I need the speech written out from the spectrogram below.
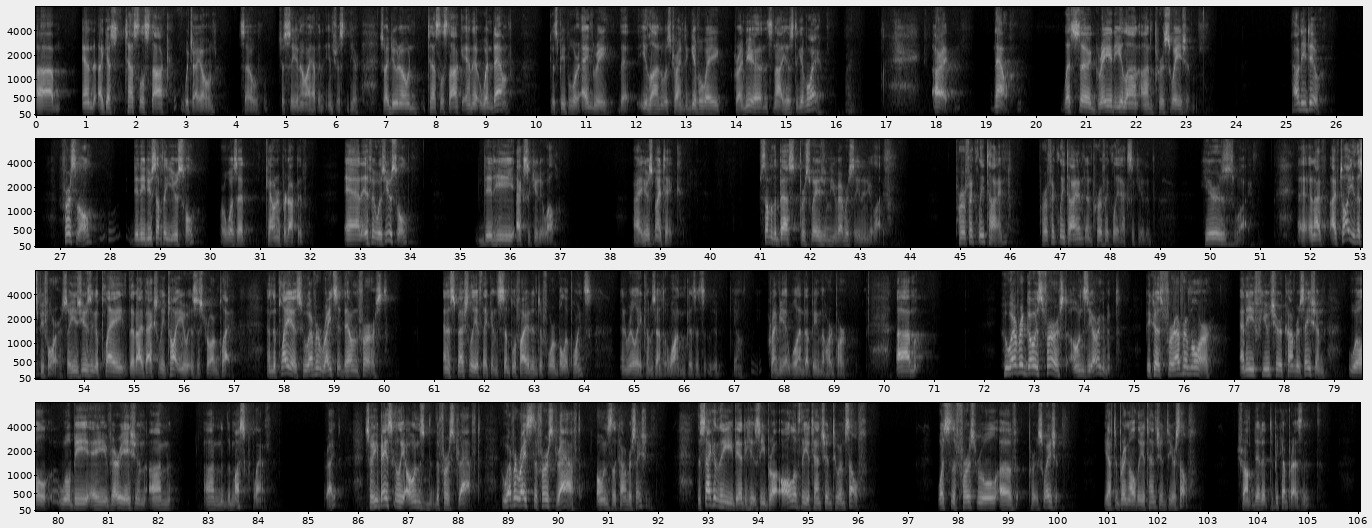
um, and I guess Tesla stock, which I own, so just so you know, I have an interest in here. So I do own Tesla stock, and it went down because people were angry that Elon was trying to give away Crimea, and it's not his to give away. Right? All right. Now, let's uh, grade Elon on persuasion. How did he do? First of all, did he do something useful or was it counterproductive? And if it was useful, did he execute it well? All right, here's my take. Some of the best persuasion you've ever seen in your life. Perfectly timed, perfectly timed, and perfectly executed. Here's why. And I've, I've taught you this before. So he's using a play that I've actually taught you is a strong play. And the play is whoever writes it down first, and especially if they can simplify it into four bullet points, and really it comes down to one because it's, you know, Crimea will end up being the hard part. Um, whoever goes first owns the argument because forevermore, any future conversation will, will be a variation on, on the Musk plan, right? So he basically owns the first draft. Whoever writes the first draft owns the conversation. The second thing he did is he brought all of the attention to himself. What's the first rule of persuasion? You have to bring all the attention to yourself. Trump did it to become president.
